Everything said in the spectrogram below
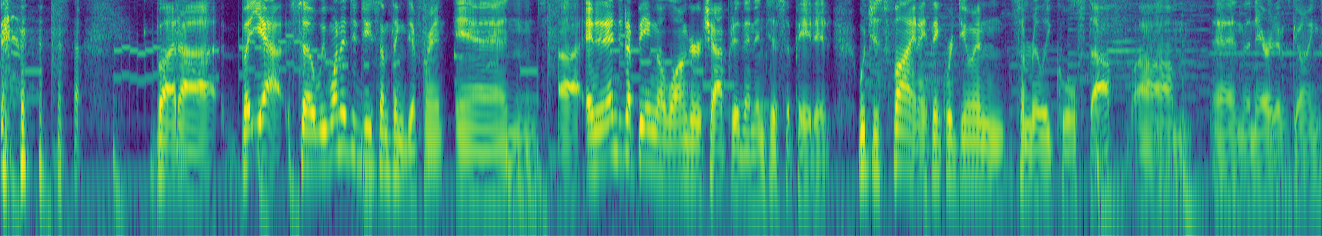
but uh, but yeah, so we wanted to do something different, and uh, and it ended up being a longer chapter than anticipated, which is fine. I think we're doing some really cool stuff, um, and the narrative is going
